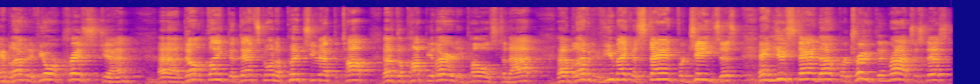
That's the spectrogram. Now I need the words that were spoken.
And beloved, if you're a Christian, uh, don't think that that's going to put you at the top of the popularity polls tonight. Uh, beloved, if you make a stand for Jesus and you stand up for truth and righteousness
